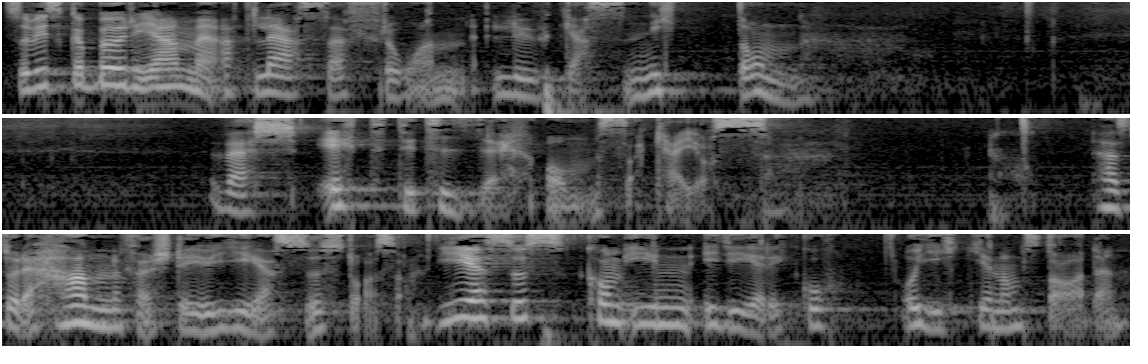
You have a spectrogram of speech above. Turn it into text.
Så vi ska börja med att läsa från Lukas 19. Vers 1-10 om Sakaios. Här står det han först, det är ju Jesus då Så. Jesus kom in i Jeriko och gick genom staden.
